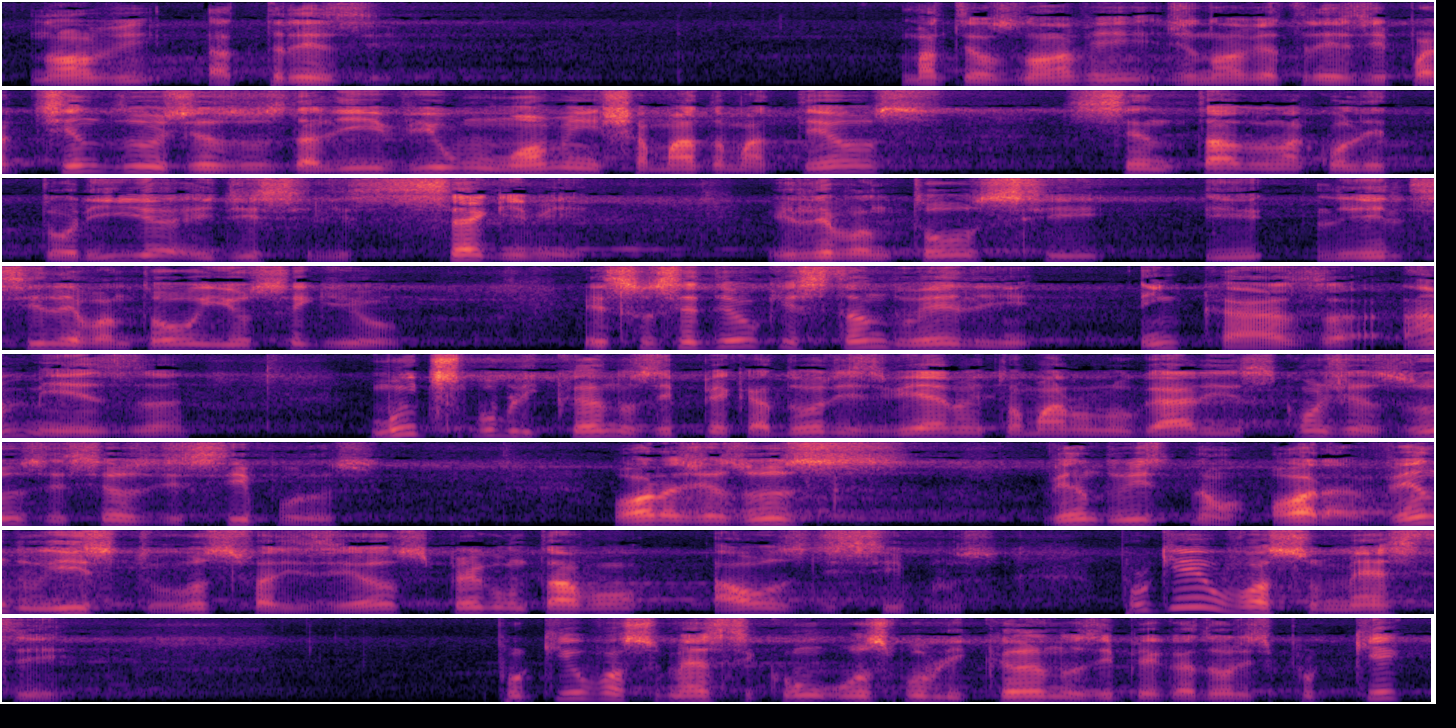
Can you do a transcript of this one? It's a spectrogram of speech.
9 a 13. Mateus 9, de 9 a 13. Partindo Jesus dali, viu um homem chamado Mateus sentado na coletoria e disse-lhe: Segue-me. E levantou-se e ele se levantou e o seguiu. E sucedeu que estando ele em casa, à mesa, muitos publicanos e pecadores vieram e tomaram lugares com Jesus e seus discípulos. Ora Jesus, vendo isto, não, ora, vendo isto, os fariseus perguntavam aos discípulos: Por que o vosso mestre por que o vosso mestre com os publicanos e pecadores? Por que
